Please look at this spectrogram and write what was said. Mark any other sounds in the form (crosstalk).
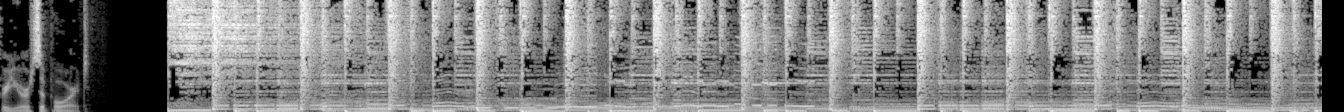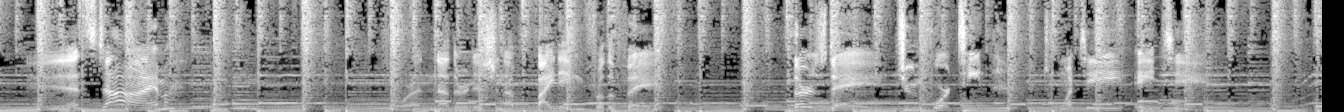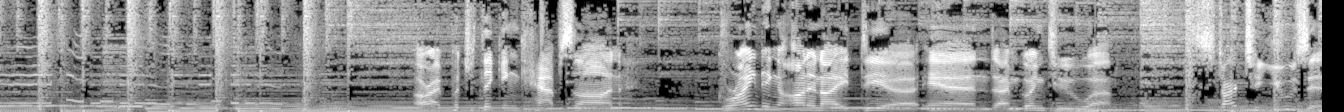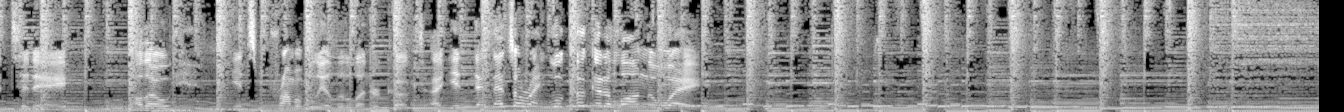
for your support. It's time for another edition of Fighting for the Faith. Thursday, June 14th, 2018. All right, put your thinking caps on. Grinding on an idea, and I'm going to uh, start to use it today. Although it's probably a little undercooked. Uh, it, that, that's all right. We'll cook it along the way.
